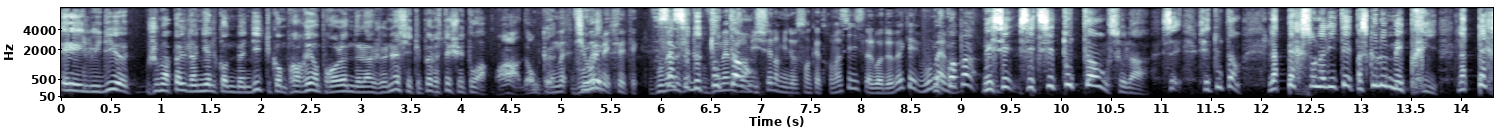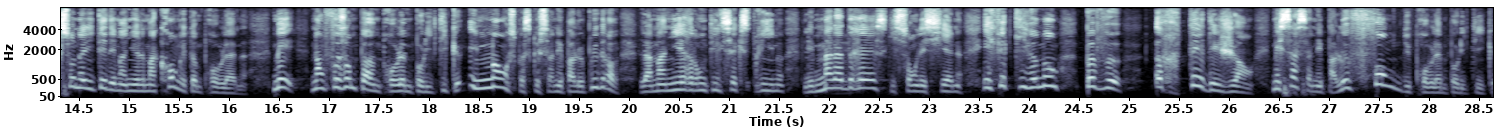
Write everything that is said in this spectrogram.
et il lui dit Je m'appelle Daniel Cohn-Bendit, tu comprends rien au problème de la jeunesse et tu peux rester chez toi. Voilà, donc, vous, si vous, voulez, vous ça, c'est de tout temps. Jean-Michel en 1986, la loi de Vaquet, vous-même. Pourquoi pas? Mais c'est tout temps, cela. C'est tout temps. La personnalité, parce que le mépris, la personnalité d'Emmanuel Macron est un problème. Mais n'en faisons pas un problème politique immense, parce que ça n'est pas le plus grave. La manière dont il s'exprime, les maladresses qui sont les siennes, effectivement, peuvent heurter des gens. Mais ça, ça n'est pas le fond du problème politique.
